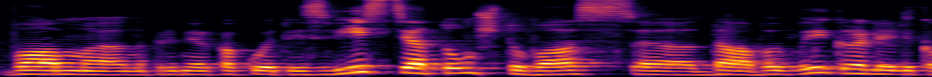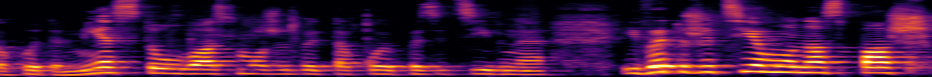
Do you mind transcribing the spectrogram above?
вам, э, например, какое-то известие о том, что вас, э, да, вы выиграли, или какое-то место у вас может быть такое позитивное. И в эту же тему у нас Паш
